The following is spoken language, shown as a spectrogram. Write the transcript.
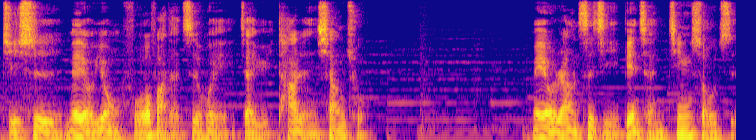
即是没有用佛法的智慧在与他人相处。没有让自己变成金手指。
